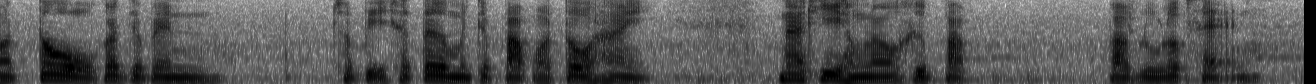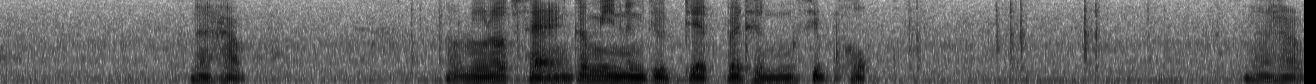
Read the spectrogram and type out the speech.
Auto ก็จะเป็นสปีดชัตเตอร์มันจะปรับออโต้ให้ หน้าที่ของเราก็คือปรับปรับรูรับแสงนะครับปรับรูรับแสงก็มี 1.7 ไปถึง 16 นะครับ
